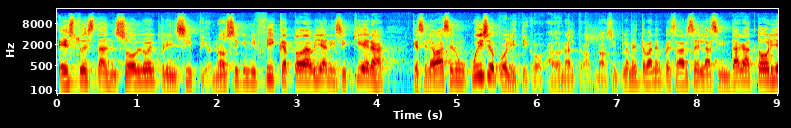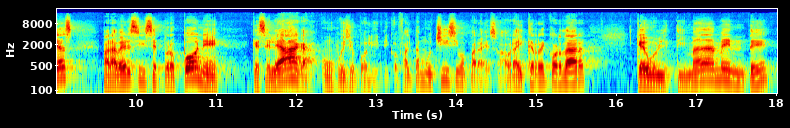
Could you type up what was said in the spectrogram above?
esto es tan solo el principio, no significa todavía ni siquiera que se le va a hacer un juicio político a Donald Trump, no, simplemente van a empezarse las indagatorias para ver si se propone que se le haga un juicio político. Falta muchísimo para eso. Ahora hay que recordar que últimamente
